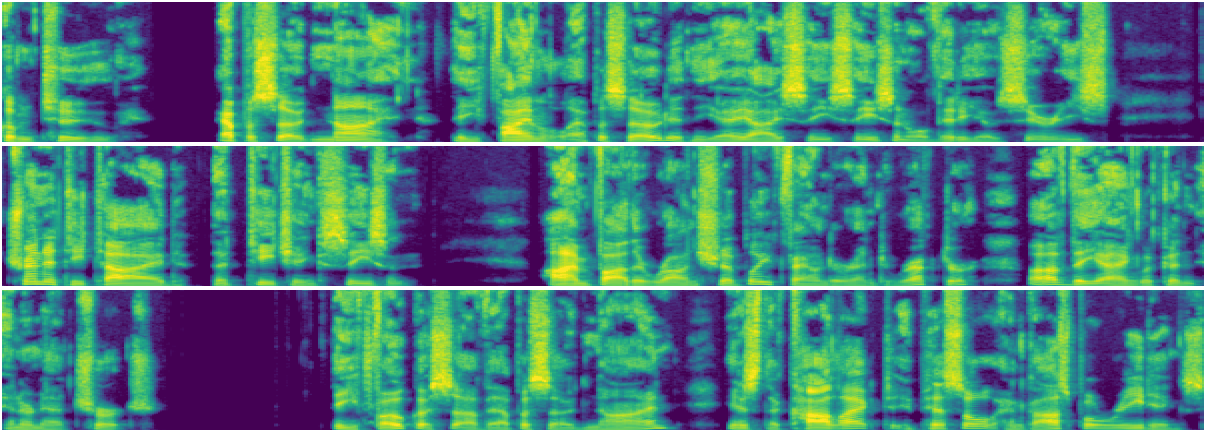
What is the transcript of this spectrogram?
Welcome to episode 9, the final episode in the AIC seasonal video series, Trinity Tide, the Teaching Season. I'm Father Ron Shibley, founder and director of the Anglican Internet Church. The focus of episode 9 is the collect, epistle, and gospel readings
